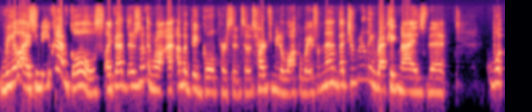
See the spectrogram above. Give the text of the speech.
realizing that you can have goals like that. There's nothing wrong. I, I'm a big goal person, so it's hard for me to walk away from them, but to really recognize that what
